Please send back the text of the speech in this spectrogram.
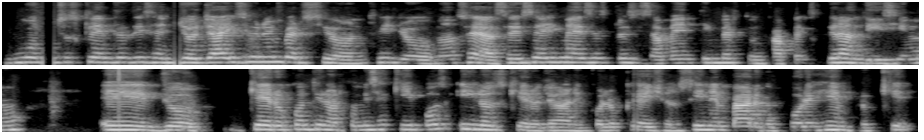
muchos clientes dicen, yo ya hice una inversión, si yo, no sé, hace seis meses precisamente invertí un CAPEX grandísimo, eh, yo quiero continuar con mis equipos y los quiero llevar en colocation. Sin embargo, por ejemplo, que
